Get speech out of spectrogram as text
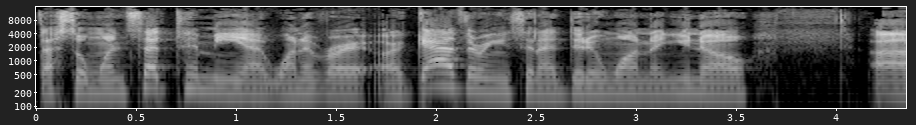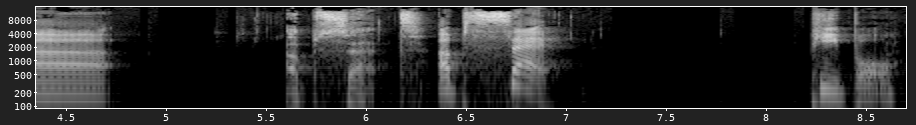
that someone said to me at one of our, our gatherings, and I didn't want to, you know, uh, Upset. upset people.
